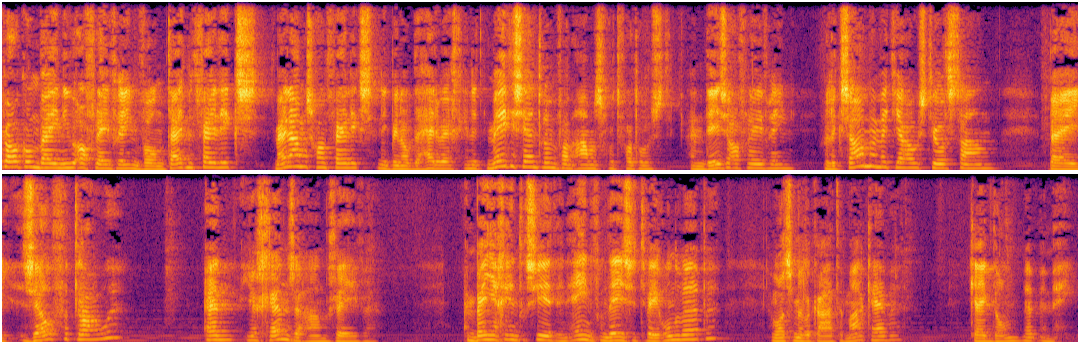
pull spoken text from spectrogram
Welkom bij een nieuwe aflevering van Tijd met Felix. Mijn naam is Juan Felix en ik ben op de Heideweg in het medisch centrum van Amersfoort Vathorst. En deze aflevering wil ik samen met jou stilstaan bij zelfvertrouwen en je grenzen aangeven. En ben je geïnteresseerd in een van deze twee onderwerpen en wat ze met elkaar te maken hebben? Kijk dan met me mee.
